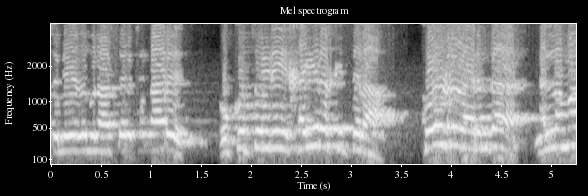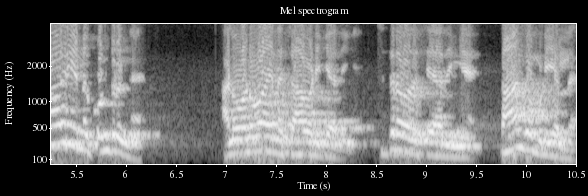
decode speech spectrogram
சுலியதுபுனாசர் சொன்னாரு உக்குத்துள்ளி ஹைர கித்தலா. கொள்றதா இருந்தா நல்ல மாதிரி என்ன கொன்றுங்க. அணு அணுவா என்ன சாவடிக்காதீங்க. சித்திரவதை செய்யாதீங்க. தாங்க முடியல.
